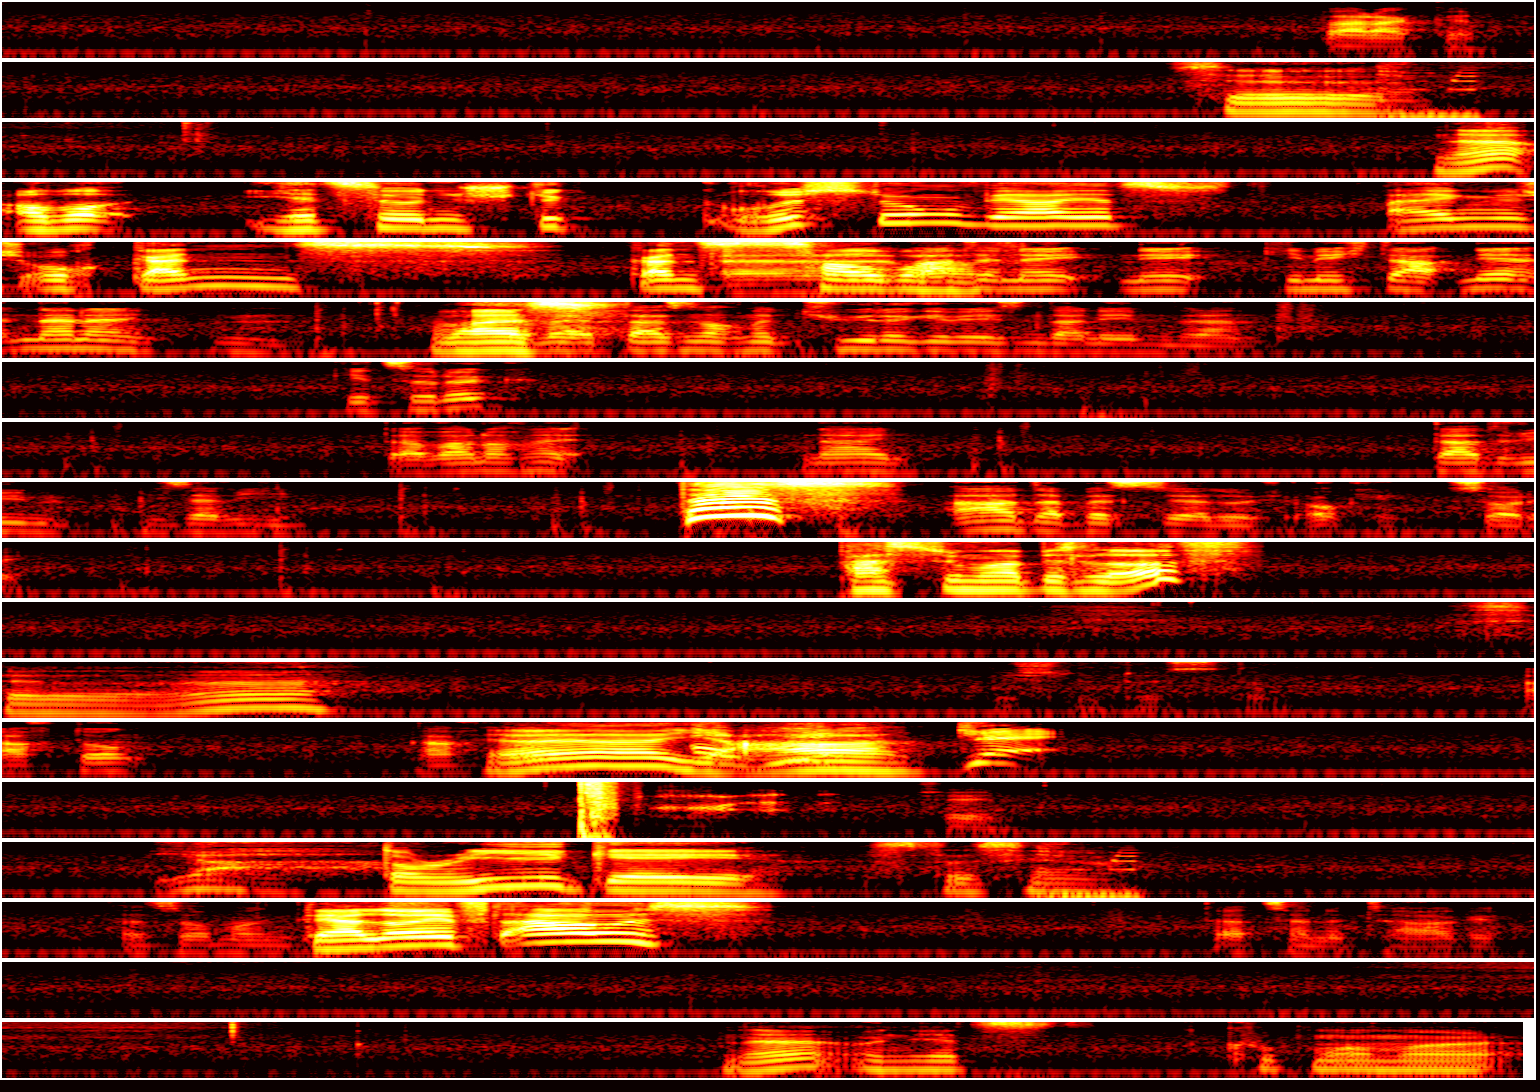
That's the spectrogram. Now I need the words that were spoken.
Baracke. so. Ne, aber jetzt so ein Stück Rüstung wäre jetzt eigentlich auch ganz, ganz Äh, zauberhaft. warte, nee, nee, geh nicht da. Nee, nein, nein. Hm. Aber Was? da ist noch eine Türe gewesen daneben dran. Geh zurück. Da war noch eine. Nein. Da drüben, vis-à-vis. Das? Ah, da bist du ja durch. Okay, sorry. Passt du mal ein bisschen auf? So. Bisschen Rüstung. Achtung. Achtung. Ja, ja, ja. Oh, yeah. Schön. Ja. Der Real Gay ist das hier. Also man Der läuft aus. Der hat seine Tage. Ne? Und jetzt gucken wir mal.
